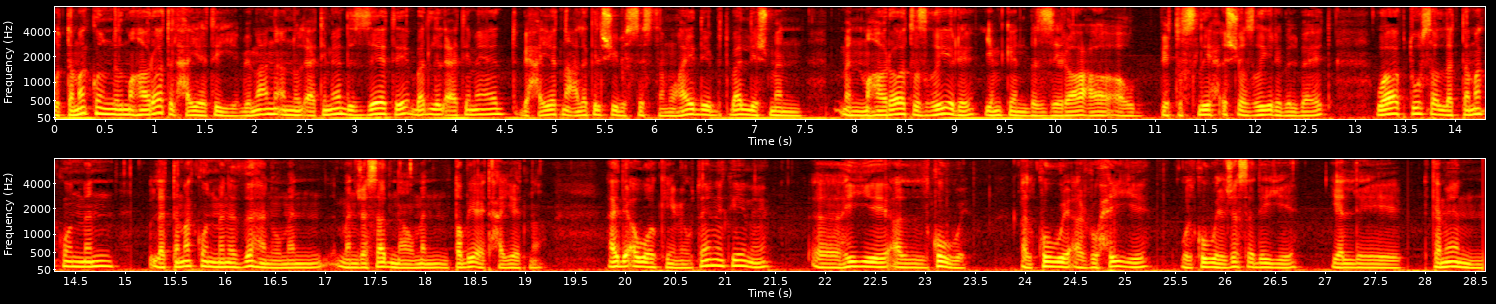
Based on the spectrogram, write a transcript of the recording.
والتمكن من المهارات الحياتية بمعنى أنه الاعتماد الذاتي بدل الاعتماد بحياتنا على كل شيء بال system وهيدي بتبلش من من مهارات صغيرة يمكن بالزراعة أو بتصليح أشياء صغيرة بالبيت وبتوصل للتمكن من للتمكن من الذهن ومن من جسدنا ومن طبيعة حياتنا. هيدي أول قيمة وتاني قيمة آه، هي القوة القوة الروحية والقوة الجسدية يلي كمان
